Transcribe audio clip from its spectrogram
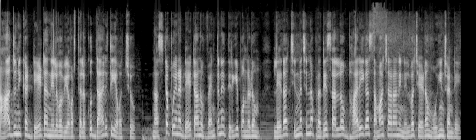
ఆధునిక డేటా నిల్వ వ్యవస్థలకు దారితీయవచ్చు. నష్టపోయిన డేటాను వెంటనే తిరిగి పొందడం లేదా చిన్న చిన్న ప్రదేశాల్లో భారీగా సమాచారాన్ని నిల్వ చేయడం ఊహించండి.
